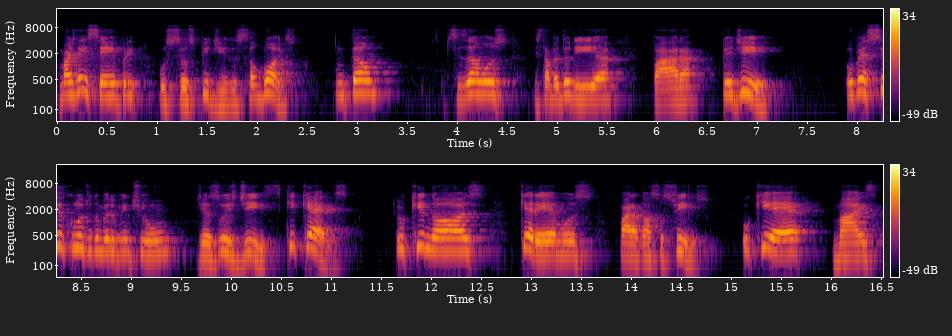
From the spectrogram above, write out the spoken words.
mas nem sempre os seus pedidos são bons. Então, Precisamos de sabedoria para pedir. O versículo de número 21, Jesus diz: Que queres? O que nós queremos para nossos filhos? O que é mais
